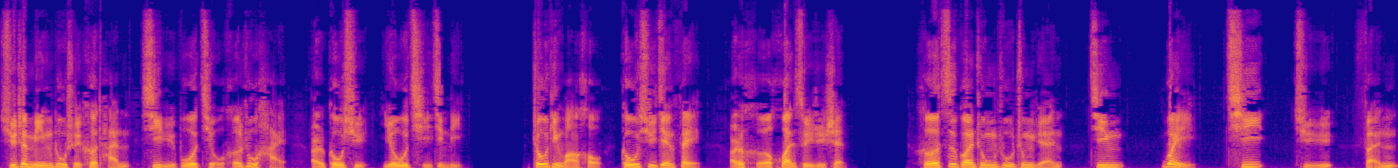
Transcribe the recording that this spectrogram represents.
徐真明《陆水客谈》西雨波九河入海，而沟渠尤其尽力。周定王后，沟渠渐废，而河患岁日甚。河自关中入中原，经渭、七、莒、汾、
